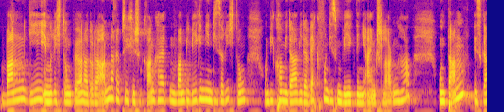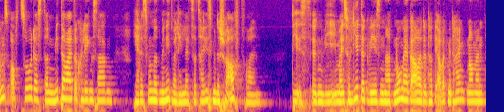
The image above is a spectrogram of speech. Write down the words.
wann gehe ich in Richtung Burnout oder andere psychische Krankheiten, wann bewege ich mich in diese Richtung und wie komme ich da wieder weg von diesem Weg, den ich eingeschlagen habe. Und dann ist ganz oft so, dass dann Mitarbeiterkollegen sagen, ja, das wundert mich nicht, weil in letzter Zeit ist mir das schon aufgefallen. Die ist irgendwie immer isolierter gewesen, hat nur mehr gearbeitet, hat die Arbeit mit heimgenommen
